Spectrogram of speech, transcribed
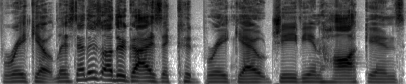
breakout list. Now, there's other guys that could break out, Javian Hawkins,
